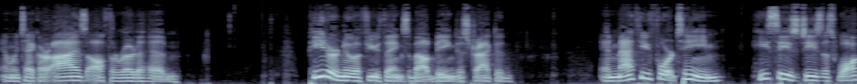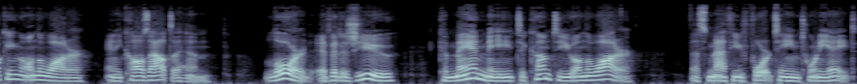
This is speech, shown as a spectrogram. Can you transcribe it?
and we take our eyes off the road ahead. Peter knew a few things about being distracted. In Matthew 14, he sees Jesus walking on the water and he calls out to him, Lord, if it is you, command me to come to you on the water. That's Matthew 14:28.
